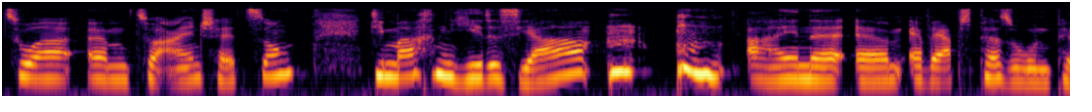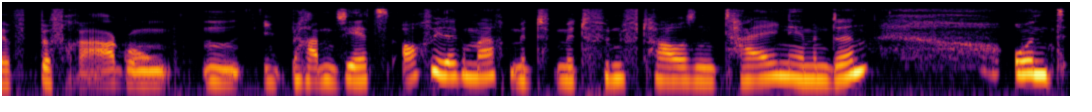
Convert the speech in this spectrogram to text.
zur, ähm, zur Einschätzung. Die machen jedes Jahr eine ähm, Erwerbspersonenbefragung. Hm, haben sie jetzt auch wieder gemacht mit, mit 5000 Teilnehmenden. Und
